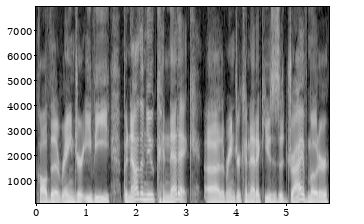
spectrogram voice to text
called the Ranger EV, but now the new Kinetic, uh, the Ranger Kinetic uses a drive motor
